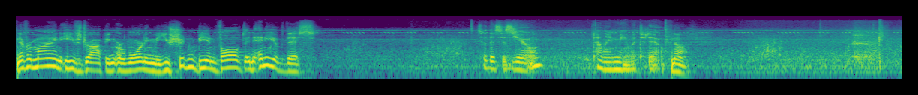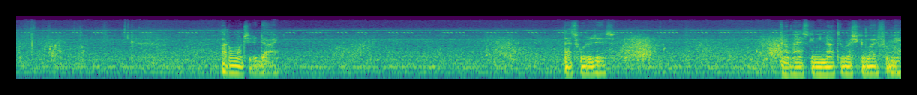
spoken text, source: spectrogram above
Never mind eavesdropping or warning me. You shouldn't be involved in any of this. So this is you telling me what to do? No. I don't want you to die. That's what it is. And I'm asking you not to risk your life for me.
